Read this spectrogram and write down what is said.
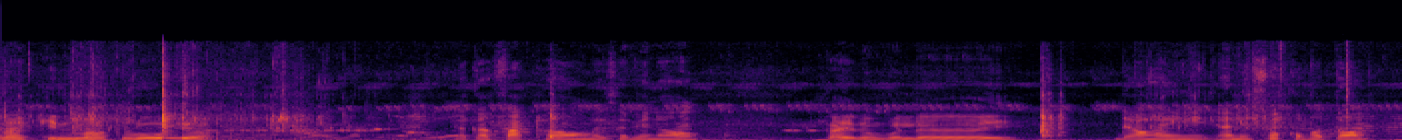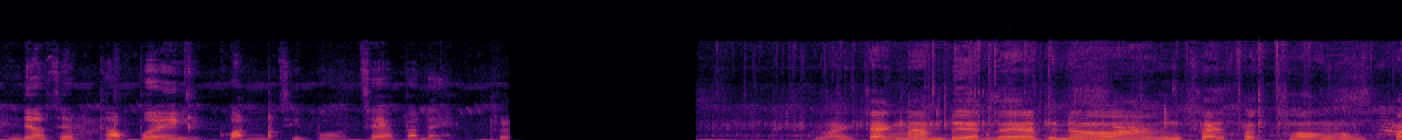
น่ากินมากเลยอะแล้วก็ฟักทองด้วยจ้ะพี่น้อง ใส่ลงไปเลยเดี๋ยวให้อันนี้ซุกกับบ่ต้อม เดี๋ยวเสร็จถ้าเปื่อยก่อนสิบ่แซ่บปานใดหลังจากน้ำเดือดแล้วพี่น้อง ใส่ฟักทองลงไป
